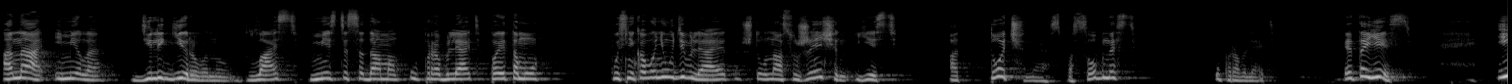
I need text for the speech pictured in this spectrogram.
она имела делегированную власть вместе с Адамом управлять, поэтому пусть никого не удивляет, что у нас у женщин есть отточенная способность управлять. Это есть. И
